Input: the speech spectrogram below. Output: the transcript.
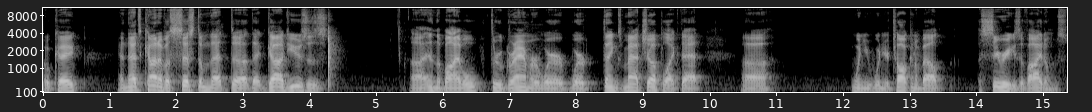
Okay? And that's kind of a system that, uh, that God uses uh, in the Bible through grammar where, where things match up like that uh, when, you, when you're talking about a series of items.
